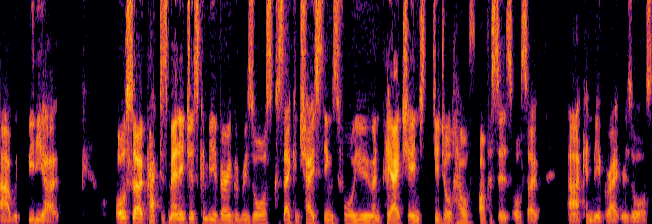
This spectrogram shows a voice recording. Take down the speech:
uh, with video. Also, practice managers can be a very good resource because they can chase things for you, and PHN's digital health officers also uh, can be a great resource.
